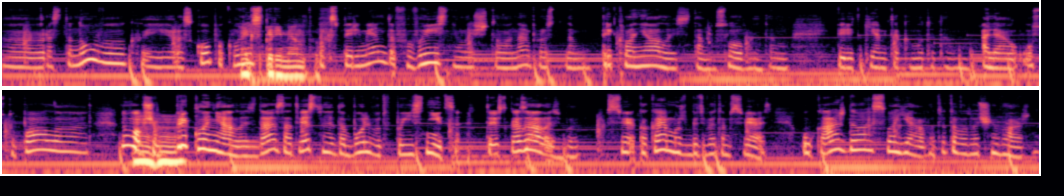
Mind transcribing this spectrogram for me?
э, расстановок и раскопок, выяс... экспериментов. экспериментов выяснилось, что она просто там преклонялась, там условно, там перед кем-то, кому-то там а уступала. Ну, в общем, угу. преклонялась, да, соответственно, это боль вот в пояснице. То есть, казалось бы, какая может быть в этом связь? У каждого своя, вот это вот очень важно.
